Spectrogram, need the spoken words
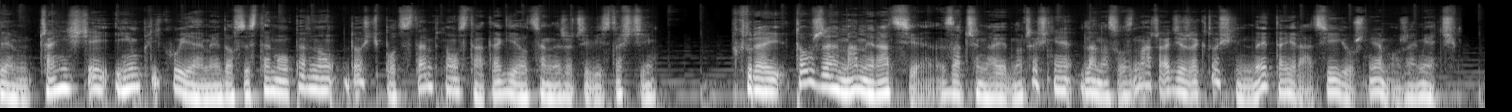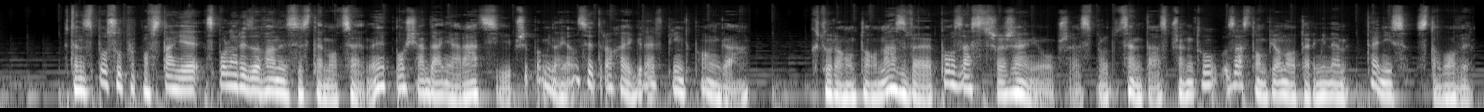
tym częściej implikujemy do systemu pewną dość podstępną strategię oceny rzeczywistości, w której to, że mamy rację, zaczyna jednocześnie dla nas oznaczać, że ktoś inny tej racji już nie może mieć. W ten sposób powstaje spolaryzowany system oceny posiadania racji, przypominający trochę grę w ping-ponga, którą to nazwę po zastrzeżeniu przez producenta sprzętu zastąpiono terminem tenis stołowy.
